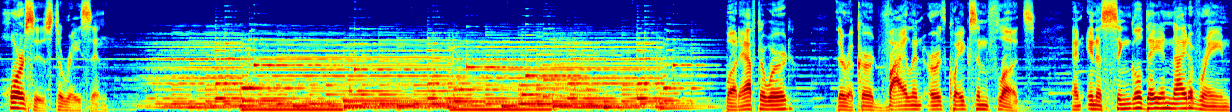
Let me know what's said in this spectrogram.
horses to race in. But afterward, there occurred violent earthquakes and floods, and in a single day and night of rain,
